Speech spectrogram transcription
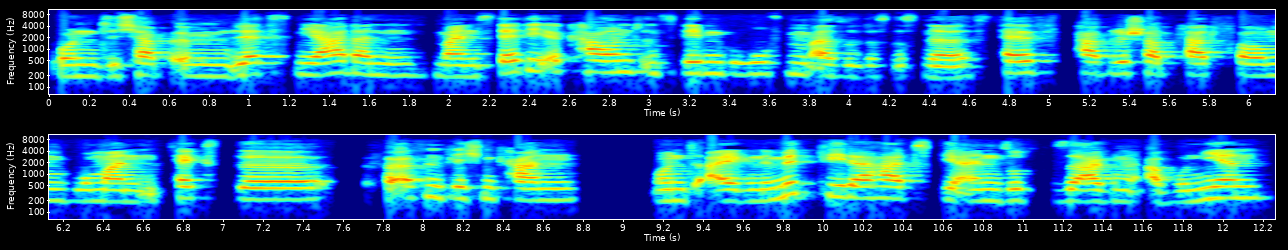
Und ich habe im letzten Jahr dann meinen Steady-Account ins Leben gerufen. Also das ist eine Self-Publisher-Plattform, wo man Texte veröffentlichen kann und eigene Mitglieder hat, die einen sozusagen abonnieren.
